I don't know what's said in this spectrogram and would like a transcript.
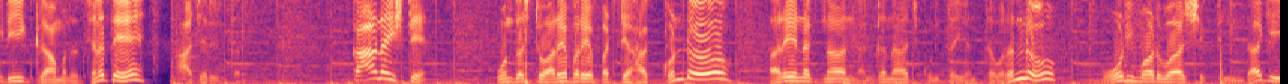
ಇಡೀ ಗ್ರಾಮದ ಜನತೆ ಹಾಜರಿರ್ತಾರೆ. ಕಾರಣ ಇಷ್ಟೇ, ಒಂದಷ್ಟು ಅರೆಬರೆ ಬಟ್ಟೆ ಹಾಕಿಕೊಂಡು ಅರೆ ನಗ್ನ ನಂಗನಾಚ್ ಕುಣಿತ ಎಂಥವರನ್ನು ಮೋಡಿ ಮಾಡುವ ಶಕ್ತಿಯಿಂದಾಗಿ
